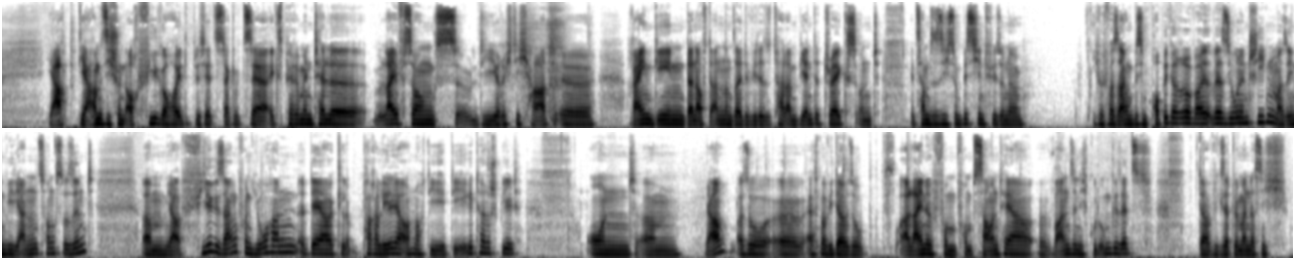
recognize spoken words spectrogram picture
ja, die haben sich schon auch viel gehäutet bis jetzt. Da gibt es sehr experimentelle Live-Songs, die richtig hart äh, reingehen. Dann auf der anderen Seite wieder total ambiente Tracks. Und jetzt haben sie sich so ein bisschen für so eine, ich würde mal sagen, ein bisschen poppigere Version entschieden. Mal sehen, wie die anderen Songs so sind. Ähm, ja, viel Gesang von Johann, der parallel ja auch noch die E-Gitarre spielt. Und ähm, ja, also äh, erstmal wieder so alleine vom, vom Sound her äh, wahnsinnig gut umgesetzt. Da, wie gesagt, wenn man das nicht,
